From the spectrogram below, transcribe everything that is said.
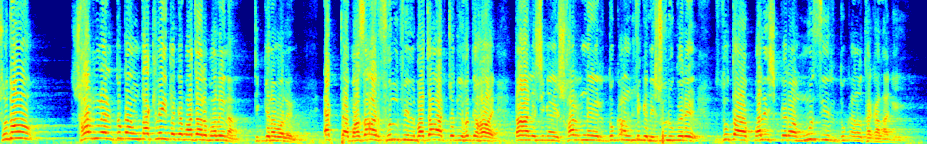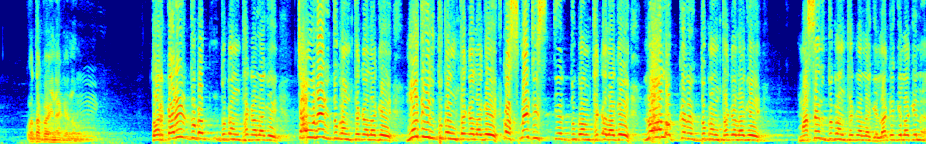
শুধু স্বর্ণের দোকান থাকলেই তাকে বাজার বলে না, ঠিক কিনা বলেন? একটা বাজার, ফুলফিল বাজার যদি হতে হয়, তাহলে সেখানে স্বর্ণের দোকান থেকে নিয়ে শুরু করে জুতা, পালিশ করা মুচির দোকানও থাকা লাগে। কথা কয় না কেন? তরকারির দোকান দোকান থাকা লাগে, চাউলের দোকান থাকা লাগে, মুদির দোকান থাকা লাগে, কসমেটিক্সের দোকান থাকা লাগে লোহা দোকান থাকা লাগে মাছের দোকান থাকা লাগে লাগে কি লাগে না?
